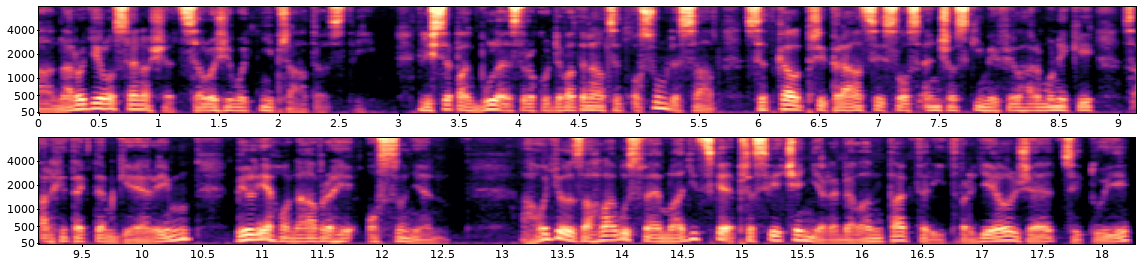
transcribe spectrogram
a narodilo se naše celoživotní přátelství. Když se pak Boulez z roku 1980 setkal při práci s Los Angeleskými filharmoniky s architektem Gerim, byl jeho návrhy oslněn a hodil za hlavu své mladické přesvědčení rebelanta, který tvrdil, že, cituji,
